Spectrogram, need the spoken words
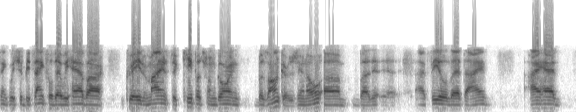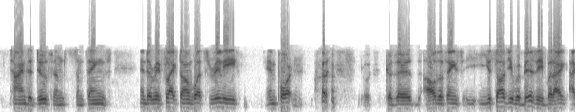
think we should be thankful that we have our creative minds to keep us from going bazonkers, you know. Um, but it, I feel that I I had time to do some some things and to reflect on what's really important. because there all the things you thought you were busy, but I I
